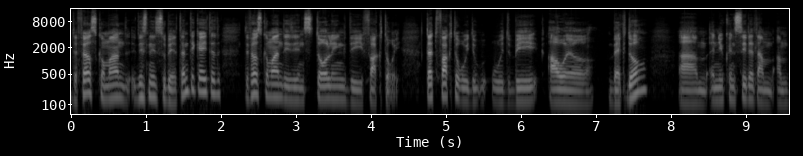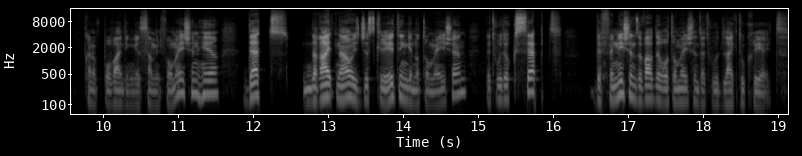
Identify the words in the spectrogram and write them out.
the first command. This needs to be authenticated. The first command is installing the factory. That factory would, would be our backdoor. Um, and you can see that I'm, I'm kind of providing some information here. That right now is just creating an automation that would accept definitions of other automations that would like to create.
